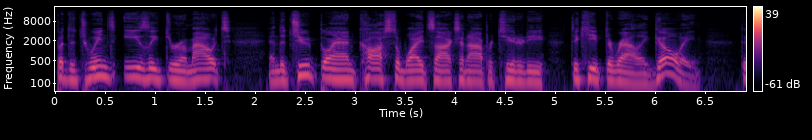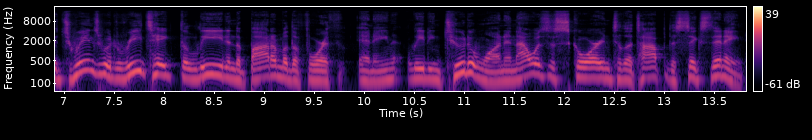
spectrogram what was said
but the Twins easily threw him out, and the TOOTBLAN cost the White Sox an opportunity to keep the rally going. The Twins would retake the lead in the bottom of the fourth inning, leading 2 to 1, and that was the score until the top of the sixth inning.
